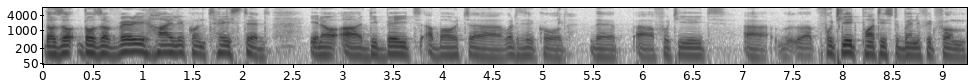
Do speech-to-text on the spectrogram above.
those are, those are very highly contested, you know, uh, debate about, uh, what is it called, the uh, 48, uh, 48 parties to benefit from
